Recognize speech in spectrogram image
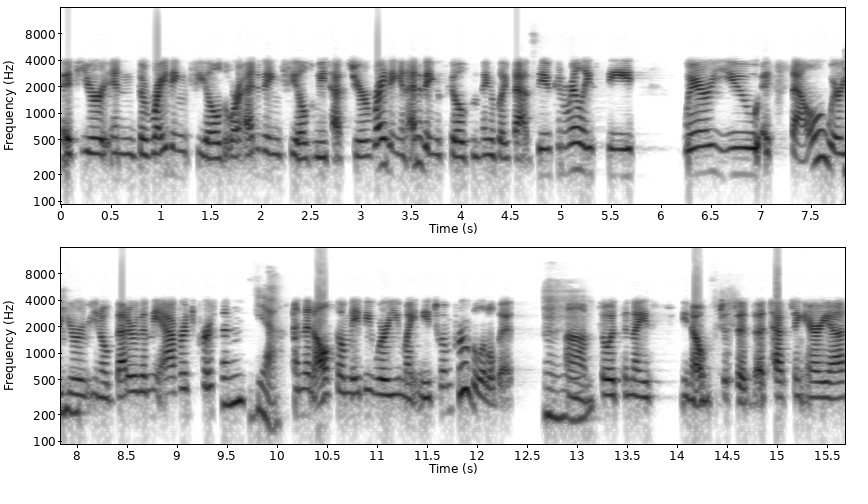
if you're in the writing field or editing field, we test your writing and editing skills and things like that. So you can really see where you excel, where mm-hmm. you're, you know, better than the average person. Yeah. And then also maybe where you might need to improve a little bit. Mm-hmm. Um, so it's a nice you know, just a, a testing area.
